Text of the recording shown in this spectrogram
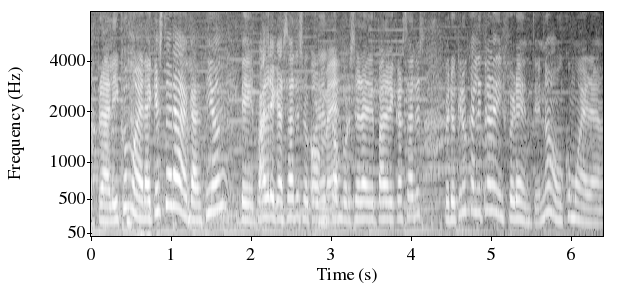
Hola, Prali, como era? Que esta era a canción de Padre Casares, o conozco por ser a de Padre Casares, pero creo que a letra era diferente, non? Como era?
